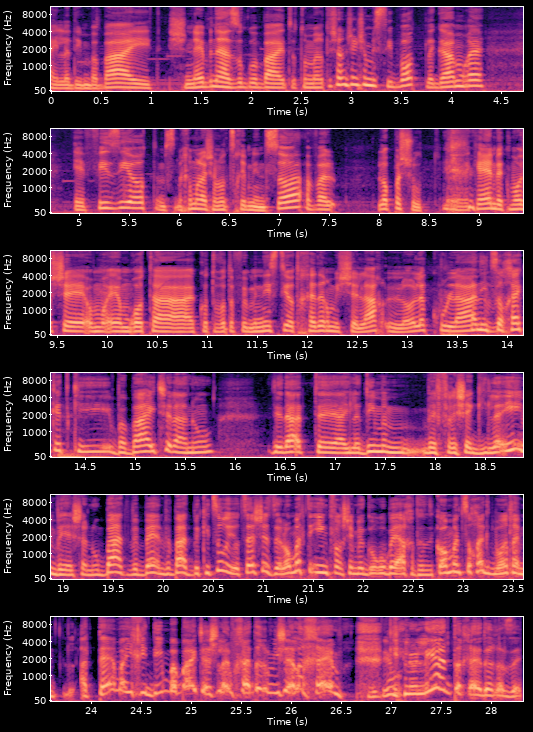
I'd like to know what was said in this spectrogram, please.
הילדים בבית, שני בני הזוג בבית, זאת אומרת, יש אנשים שמסיבות לגמרי אה, פיזיות, הם שמחים אולי שהם לא צריכים לנסוע, אבל לא פשוט. אה, כן, וכמו שאומרות הכותבות הפמיניסטיות, חדר משלך, לא לכולן. אני ו- צוחקת כי בבית שלנו, את יודעת, אה, הילדים הם בהפרשי גילאים, ויש לנו בת ובן ובת. בקיצור, יוצא שזה לא מתאים כבר שהם יגורו ביחד. אז אני כל הזמן צוחקת ואומרת להם, אתם היחידים בבית שיש להם חדר משלכם. כאילו, לי אין את החדר הזה.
